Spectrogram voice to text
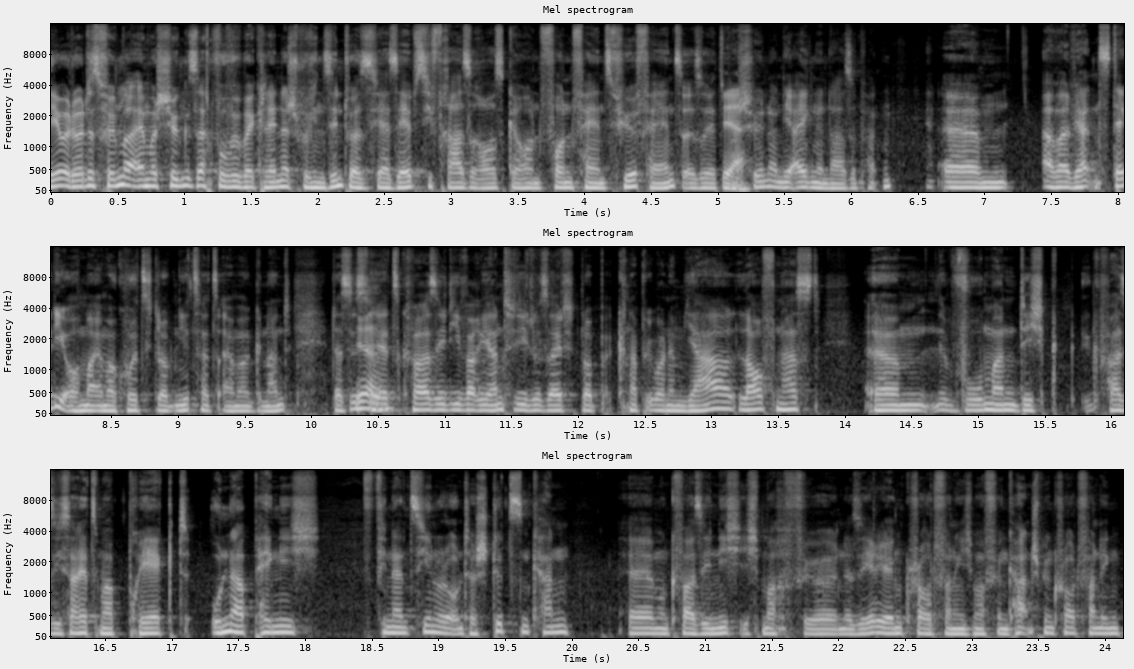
Nee, aber du hattest vorhin mal einmal schön gesagt, wo wir bei Kalendersprüchen sind. Du hast ja selbst die Phrase rausgehauen von Fans für Fans. Also jetzt ja. mal schön an die eigene Nase packen. Ähm, aber wir hatten Steady auch mal einmal kurz, ich glaube, Nils hat es einmal genannt. Das ist ja. ja. jetzt quasi die Variante, die du seit, glaube knapp über einem Jahr laufen hast, ähm, wo man dich quasi, ich sage jetzt mal, projektunabhängig finanzieren oder unterstützen kann. Ähm, und quasi nicht, ich mache für eine Serie ein Crowdfunding, ich mache für ein Kartenspiel ein Crowdfunding.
